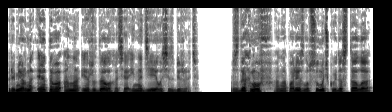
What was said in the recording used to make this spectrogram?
Примерно этого она и ожидала, хотя и надеялась избежать. Вздохнув, она полезла в сумочку и достала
